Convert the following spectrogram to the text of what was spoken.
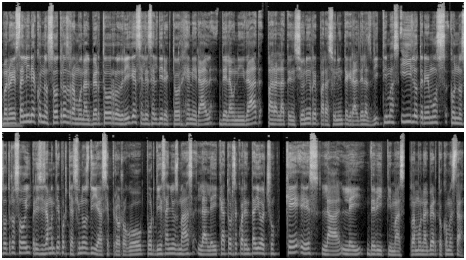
Bueno, y está en línea con nosotros Ramón Alberto Rodríguez, él es el director general de la Unidad para la Atención y Reparación Integral de las Víctimas y lo tenemos con nosotros hoy precisamente porque hace unos días se prorrogó por 10 años más la ley 1448, que es la ley de víctimas. Ramón Alberto, ¿cómo está?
